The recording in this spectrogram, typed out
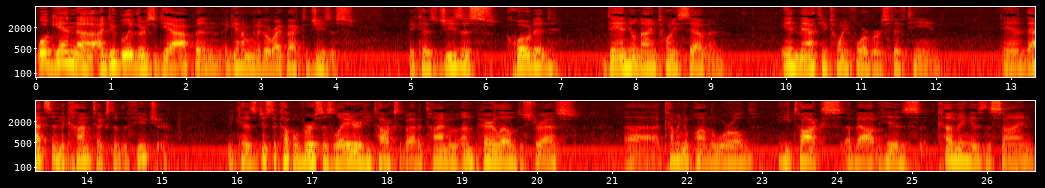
Well, again, uh, I do believe there's a gap. And again, I'm going to go right back to Jesus because Jesus quoted Daniel 927 in Matthew 24, verse 15. And that's in the context of the future. Because just a couple verses later, he talks about a time of unparalleled distress uh, coming upon the world. He talks about his coming as the sign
